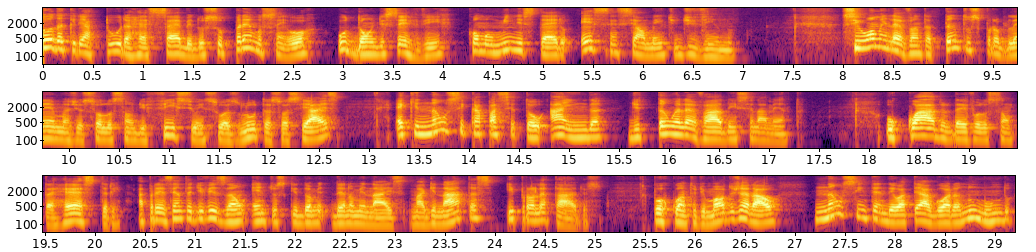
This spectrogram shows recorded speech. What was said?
Toda criatura recebe do Supremo Senhor o dom de servir como um ministério essencialmente divino. Se o homem levanta tantos problemas de solução difícil em suas lutas sociais, é que não se capacitou ainda de tão elevado ensinamento. O quadro da evolução terrestre apresenta divisão entre os que denominais magnatas e proletários, porquanto, de modo geral, não se entendeu até agora no mundo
